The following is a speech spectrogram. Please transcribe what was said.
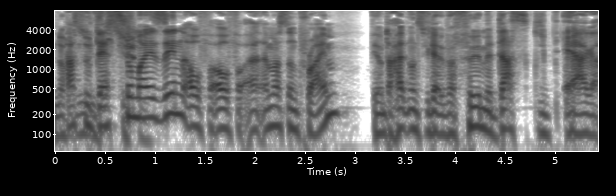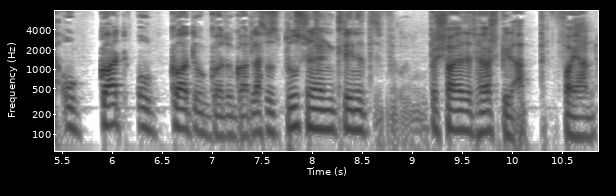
Noch Hast du das schon mal gesehen auf, auf Amazon Prime? Wir unterhalten uns wieder über Filme, das gibt Ärger. Oh Gott, oh Gott, oh Gott, oh Gott. Lass uns bloß schnell ein kleines bescheuertes Hörspiel abfeuern.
